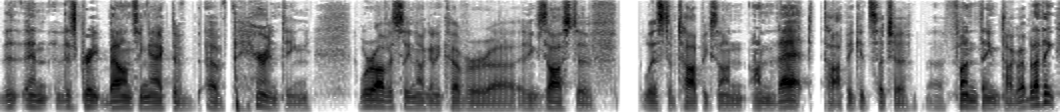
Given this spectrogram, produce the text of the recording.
and this great balancing act of of parenting. We're obviously not going to cover uh, an exhaustive list of topics on on that topic. It's such a, a fun thing to talk about. But I think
